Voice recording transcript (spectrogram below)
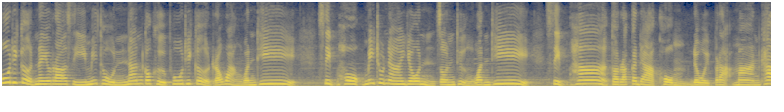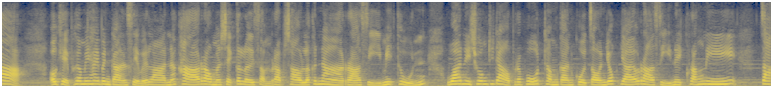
ผู้ที่เกิดในราศีมิถุนนั่นก็คือผู้ที่เกิดระหว่างวันที่ 16 มิถุนายนจนถึงวันที่ 15 กรกฎาคมโดยประมาณค่ะ โอเค เพื่อไม่ให้เป็นการเสียเวลานะคะ เรามาเช็คกันเลยสำหรับชาวลัคนาราศีมิถุน ว่าในช่วงที่ดาวพระพุธทำการโคจรยกย้ายราศีในครั้งนี้ จะ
